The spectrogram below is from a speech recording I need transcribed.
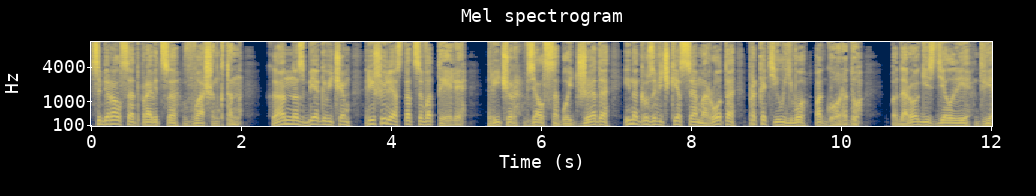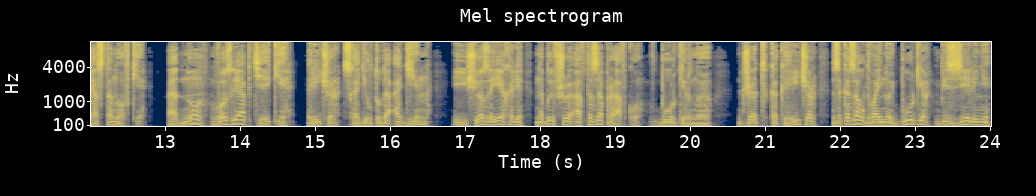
собирался отправиться в Вашингтон. Ханна с Беговичем решили остаться в отеле. Ричард взял с собой Джеда и на грузовичке Сэма Рота прокатил его по городу. По дороге сделали две остановки. Одну возле аптеки. Ричард сходил туда один — и еще заехали на бывшую автозаправку, в бургерную. Джет, как и Ричард, заказал двойной бургер без зелени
